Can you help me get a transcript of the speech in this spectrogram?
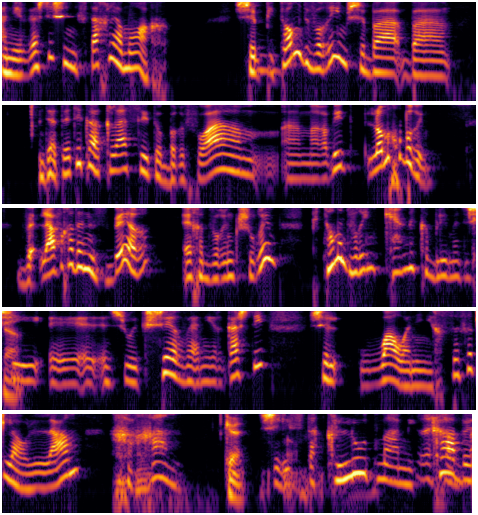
אני הרגשתי שנפתח לי המוח. שפתאום דברים שבדיאטטיקה הקלאסית או ברפואה המערבית לא מחוברים. ולאף אחד אין הסבר איך הדברים קשורים, פתאום הדברים כן מקבלים איזושהי, כן. אה, איזשהו הקשר, ואני הרגשתי של וואו, אני נחשפת לעולם חכם. כן. של הסתכלות מעמיקה, רחבה, בין-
